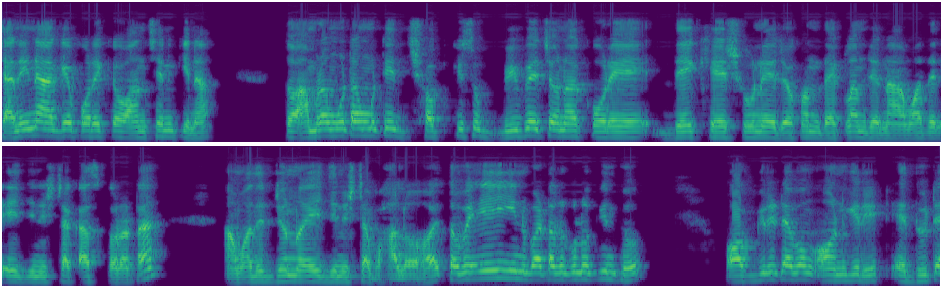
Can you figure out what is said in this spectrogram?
জানি না আগে পরে কেউ আনছেন কিনা, তো আমরা মোটামুটি সবকিছু বিবেচনা করে দেখে, শুনে যখন দেখলাম যে না, আমাদের এই জিনিসটা কাজ করাটা আমাদের জন্য এই জিনিসটা ভালো হয়। তবে এই ইনভার্টারগুলো কিন্তু অফগ্রিড এবং অনগ্রিড এই দুইটা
